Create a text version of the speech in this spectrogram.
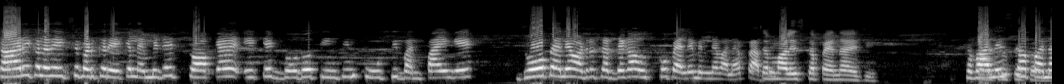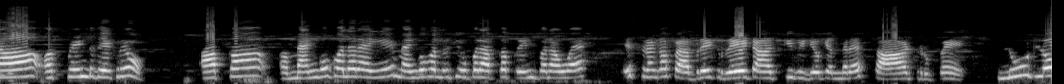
सारे कलर एक से बढ़कर एक है लिमिटेड स्टॉक है एक एक दो दो तीन तीन सूट ही बन पाएँगे। जो पहले ऑर्डर कर देगा उसको पहले मिलने वाला है फैब्रिक चवालीस का पहना है जी। चवालीस का पना और प्रिंट देख रहे हो? आपका मैंगो कलर है ये। मैंगो कलर के ऊपर आपका प्रिंट बना हुआ है। इस तरह का फैब्रिक रेट आज की वीडियो के अंदर है साठ रुपए। लूट लो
